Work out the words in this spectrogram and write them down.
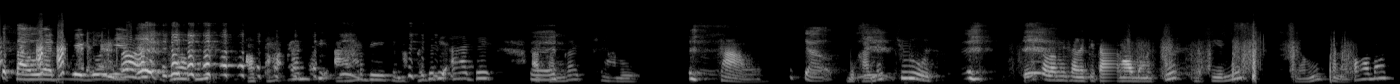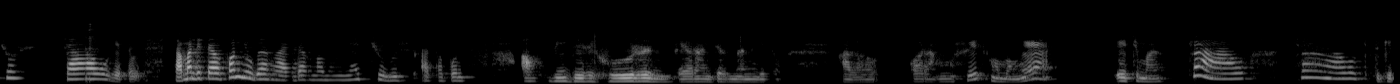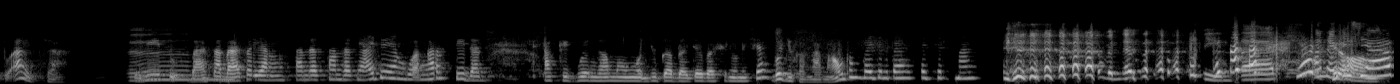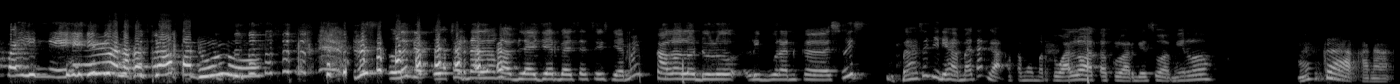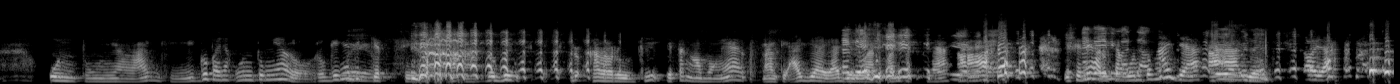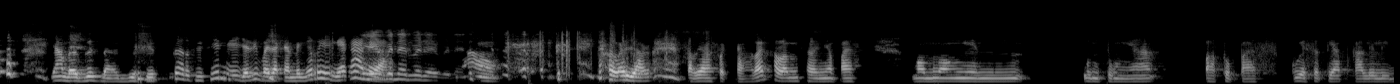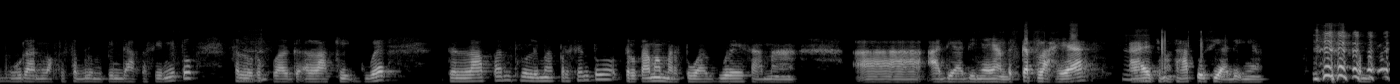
Ketahuan begonya. Ah, ngomong, apaan sih ade kenapa jadi ade apa Eh. enggak ciao ciao Ciao. bukannya cus jadi kalau misalnya kita ngomong cus di sini ya kenapa ngomong cus ciao gitu sama di telepon juga nggak ada ngomongnya cus ataupun auf Wiederhören kayak orang Jerman gitu kalau orang Swiss ngomongnya eh cuma ciao ciao gitu-gitu aja jadi itu Eh, bahasa-bahasa yang standar-standarnya aja yang gua ngerti dan kaki gue nggak mau juga belajar bahasa Indonesia, gue juga nggak mau dong belajar bahasa Jerman. Bener. Pintar. Ya Anaknya dong. siapa ini? Iya, anak siapa dulu? Terus lo karena lo nggak belajar bahasa Swiss Jerman, kalau lo dulu liburan ke Swiss, bahasa jadi hambatan nggak ketemu mertua lo atau keluarga suami lo? Enggak, karena untungnya lagi, gue banyak untungnya loh, ruginya Oh, iya. dikit sih. Nah, rugi, ru- kalau rugi kita ngomongnya nanti aja ya di luar konteks ya. Iya, Ah, di sini harusnya untung aja. Iya, Ah, benar. iya. Oh ya, yang bagus-bagus itu harus di sini. Jadi banyak yang dengerin ya kan Iya ya. benar benar benar. Oh. kalau yang kalau yang sekarang kalau misalnya pas ngomongin untungnya waktu pas gue setiap kali liburan waktu sebelum pindah ke sini tuh seluruh keluarga laki gue 85% tuh terutama mertua gue sama uh, adik-adiknya yang deket lah ya. Hmm. Eh, cuma satu sih adiknya.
